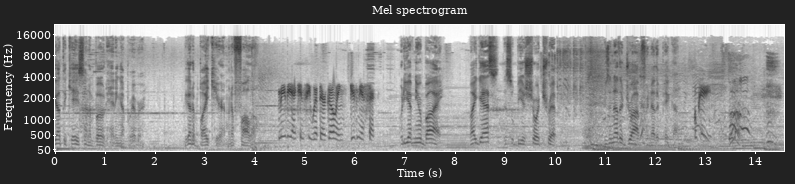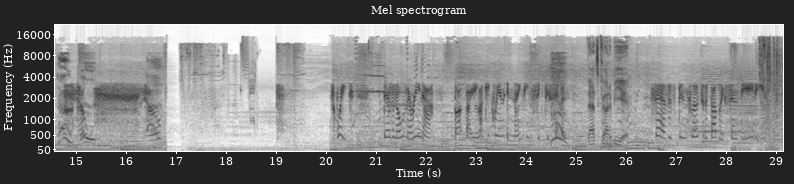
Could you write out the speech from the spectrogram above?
Got the case on a boat heading upriver. They got a bike here. I'm gonna follow. Maybe I can see where they're going. Give me a sec. What do you have nearby? My guess, this will be a short trip. There's another drop for another pickup. Okay. Nope. Nope. Wait, there's an old marina bought by Lucky Quinn in 1967. That's gotta be it. Says it's been closed to the public since the 80s.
